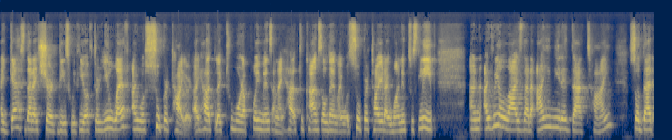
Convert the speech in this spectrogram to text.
I guess that i shared this with you. After you left i was super tired. I had like two more appointments and i had to cancel them. I was super tired. I wanted to sleep. And i realized that i needed that time so that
